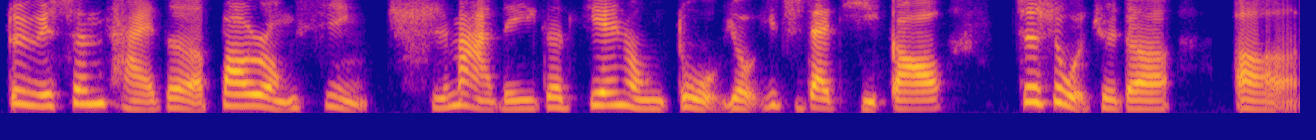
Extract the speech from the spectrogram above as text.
对于身材的包容性、尺码的一个兼容度有一直在提高，这是我觉得呃。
